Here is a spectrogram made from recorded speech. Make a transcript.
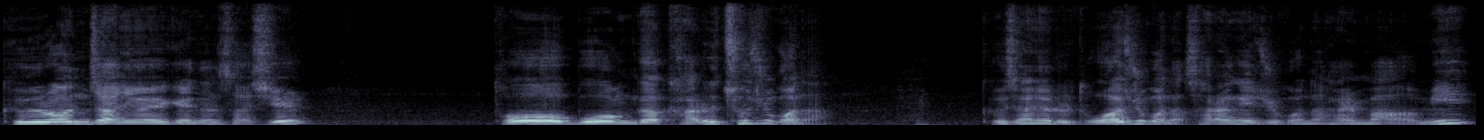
그런 자녀에게는 사실 더 무언가 가르쳐 주거나 그 자녀를 도와주거나 사랑해 주거나 할 마음이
